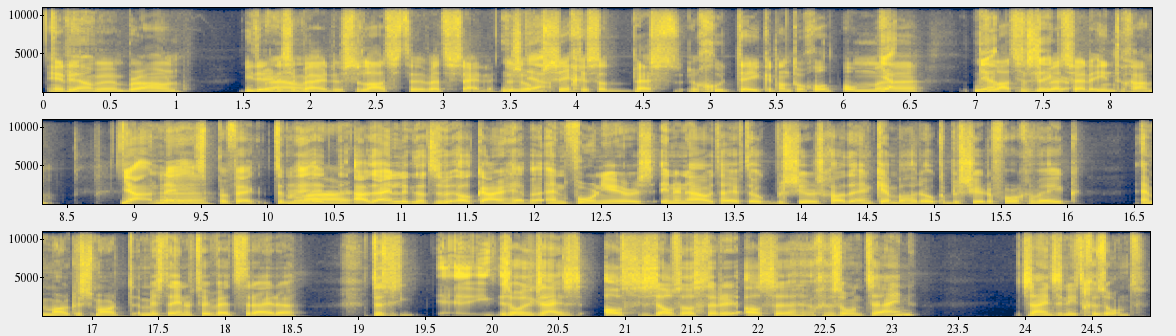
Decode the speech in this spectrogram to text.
in Ja. ritme. Brown. Iedereen is erbij, dus de laatste wedstrijden. Dus Ja. op zich is dat best een goed teken dan toch, hoor? Om Ja. eh, de laatste wedstrijden in te gaan. Ja, nee, Eh, is perfect. Te- maar- eh, Uiteindelijk dat ze elkaar hebben. En Fournier is in en out. Hij heeft ook blessures gehad. En Kemba had ook een blessure vorige week. En Marcus Smart miste één of twee wedstrijden. Dus eh, zoals ik zei, als, zelfs als ze, als ze gezond zijn, zijn ze niet gezond.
